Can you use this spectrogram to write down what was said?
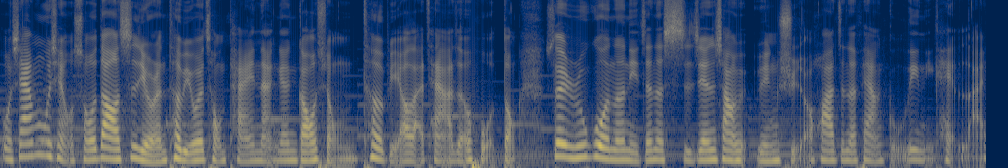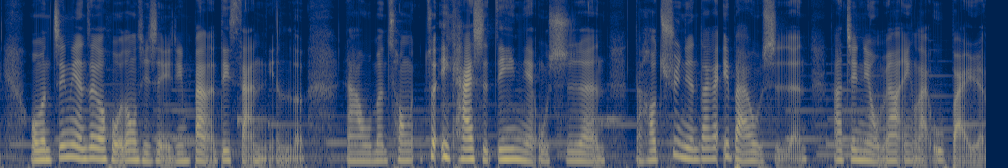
我现在目前有收到是有人特别会从台南跟高雄特别要来参加这个活动，所以如果呢你真的时间上允许的话，真的非常鼓励你可以来。我们今年这个活动其实已经办了第三年了，那我们从最一开始第一年五十人，然后去年大概一百五十人，那今年我们要迎来五百人，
